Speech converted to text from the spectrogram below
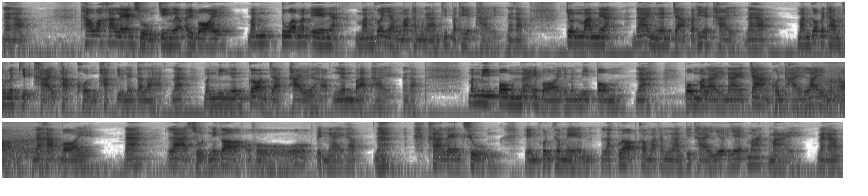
นะครับ ถ้าว่าค่าแรงสูงจริงแล้วไอ้บอย มันตัวมันเองอะ่ะมันก็ยังมาทำงานที่ประเทศไทยนะครับ จนมันเนี่ยได้เงินจากประเทศไทยนะครับ มันก็ไปทำธุรกิจขายผักขนผักอยู่ในตลาดนะมันมีเงินก้อนจากไทยแล้วครับ เงินบาทไทยนะครับ มันมีปมนะไอ้บอยเนี่ยมันมีปมนะ ปมอะไรนายจ้างคนไทยไล่มันออกนะครับบอยนะ ล่าสุดนี่ก็โอ้โหเป็นไงครับนะค่าแรงสูง เห็นคนเขมรลักลอบเข้ามาทำงานที่ไทยเยอะแยะมากมายนะครับ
